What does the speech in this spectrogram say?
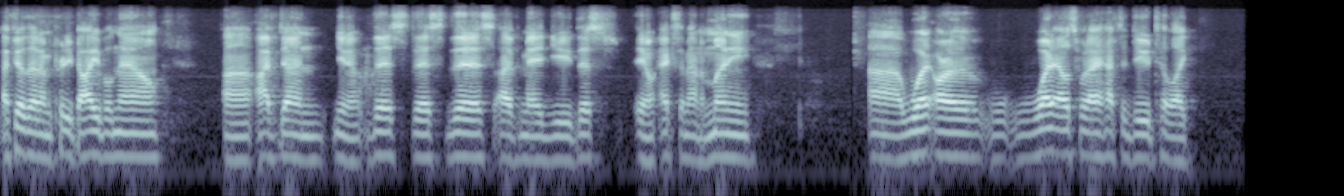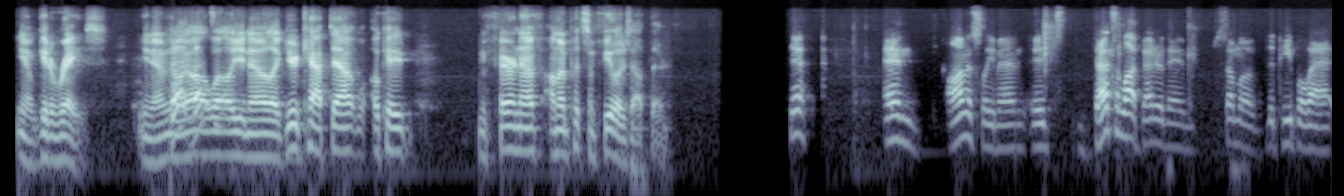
I feel that I'm pretty valuable now uh, I've done, you know, this, this, this. I've made you this, you know, X amount of money. Uh, what are, what else would I have to do to like, you know, get a raise? You know, like, oh well, you know, like you're capped out. Okay, fair enough. I'm gonna put some feelers out there. Yeah, and honestly, man, it's that's a lot better than some of the people that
